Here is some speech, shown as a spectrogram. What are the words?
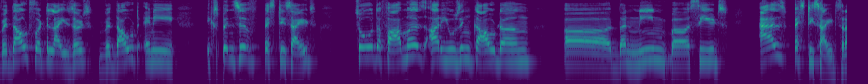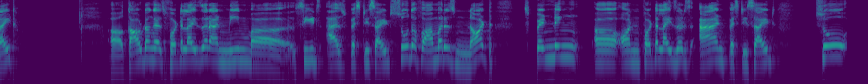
without fertilizers without any expensive pesticides. So the farmers are using cow dung uh, the neem uh, seeds as pesticides right? Uh, cow dung as fertilizer and neem uh, seeds as pesticides. So the farmer is not spending uh, on fertilizers and pesticides. So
